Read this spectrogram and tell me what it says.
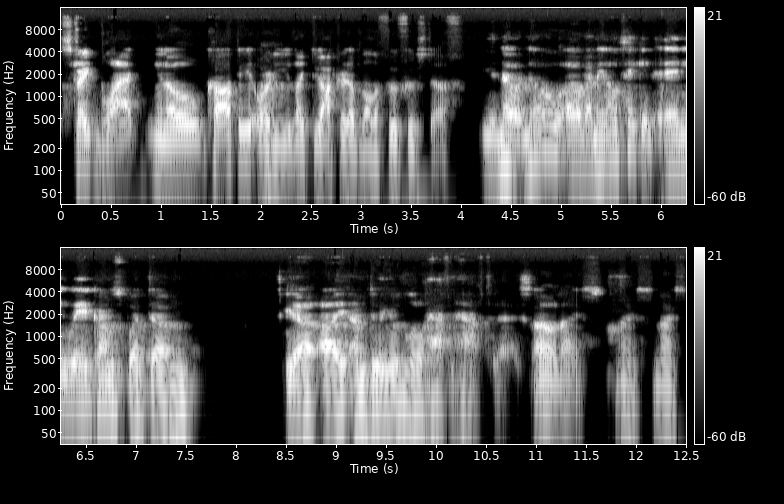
Straight black, you know, coffee, or do you like doctor it up with all the foo foo stuff? You know, no. Um, I mean, I'll take it any way it comes, but um, yeah, I, I'm doing it with a little half and half today. So. Oh, nice, nice, nice.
